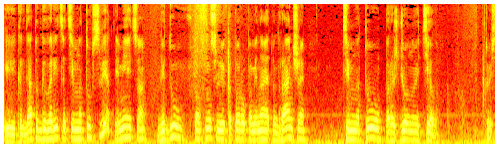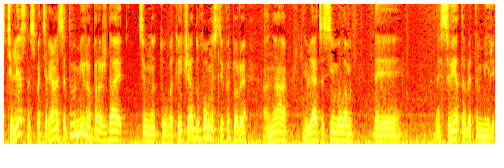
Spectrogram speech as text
и когда тут говорится темноту в свет, имеется в виду в том смысле, который упоминает он раньше, темноту, порожденную телом. То есть телесность, материальность этого мира порождает темноту, в отличие от духовности, которая она является символом э, света в этом мире.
